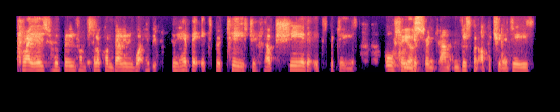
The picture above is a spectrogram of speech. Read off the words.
players who have been from Silicon Valley and what have you, who have the expertise to help share the expertise. Also Yes. different um, investment opportunities.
